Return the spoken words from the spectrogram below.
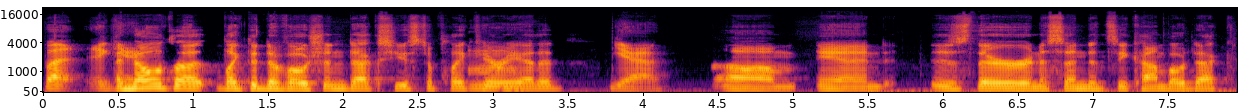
But I know the like the devotion decks used to play Caryatid. yeah. Um, and is there an ascendancy combo deck?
